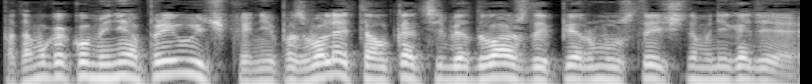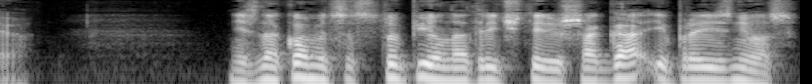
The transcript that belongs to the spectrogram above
потому как у меня привычка не позволять толкать себя дважды первому встречному негодяю. Незнакомец отступил на три-четыре шага и произнес.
